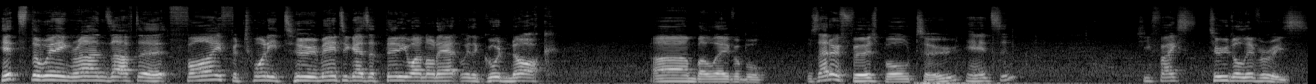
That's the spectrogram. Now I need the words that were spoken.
Hits the winning runs after 5 for 22. Mantegazza 31 not out with a good knock. Unbelievable. Was that her first ball too, Hanson? She faced two deliveries.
